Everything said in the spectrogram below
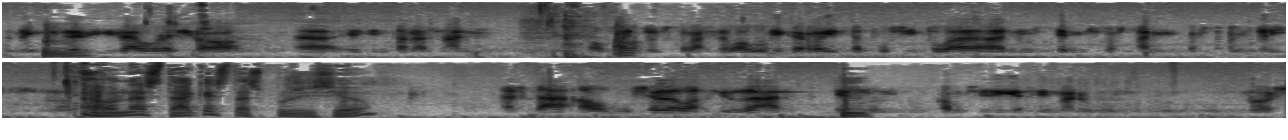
Mhm. I veure això eh, és interessant. El fet doncs, que va ser l'única revista possible en un temps bastant, bastant gris. No? A on està aquesta exposició? està al Museu de la Ciutat, que és Mm. un, com si diguéssim, bueno, un, un, no, és,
